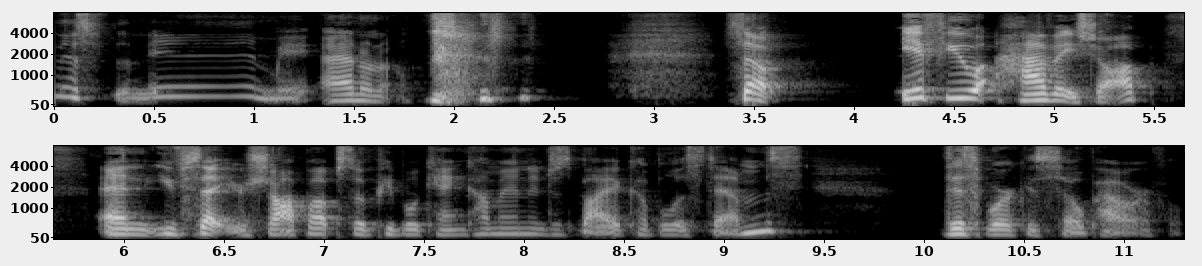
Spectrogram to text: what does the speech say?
this, me, I don't know. so if you have a shop and you've set your shop up so people can come in and just buy a couple of stems, this work is so powerful.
